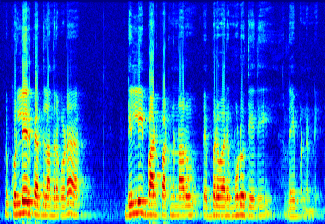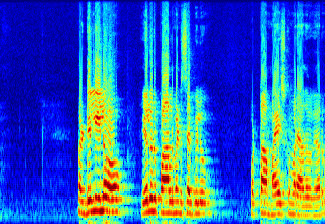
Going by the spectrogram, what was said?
ఇప్పుడు కొల్లేరు పెద్దలందరూ కూడా ఢిల్లీ బాట పట్టనున్నారు ఫిబ్రవరి మూడో తేదీ రేపు నుండి మరి ఢిల్లీలో ఏలూరు పార్లమెంట్ సభ్యులు పుట్టా మహేష్ కుమార్ యాదవ్ గారు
